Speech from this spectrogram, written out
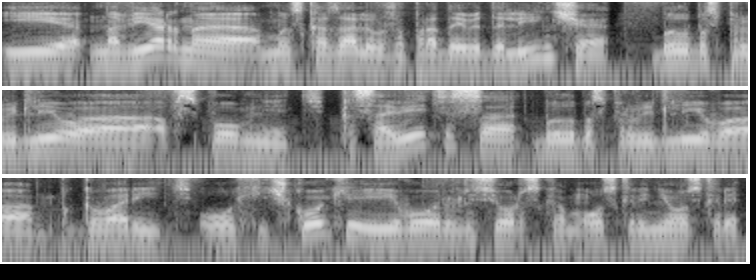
И, наверное, мы сказали уже про Дэвида Линча, было бы справедливо вспомнить Косоветиса, было бы справедливо поговорить о Хичкоке и его режиссерском Оскаре, не Оскаре,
